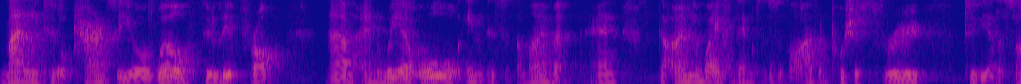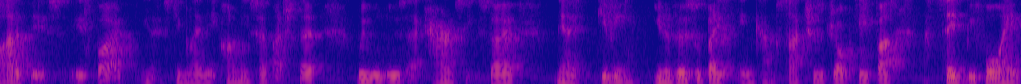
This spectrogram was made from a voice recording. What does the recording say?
money to, or currency or wealth to live from. Um, and we are all in this at the moment. And the only way for them to survive and push us through to the other side of this is by you know stimulating the economy so much that we will lose our currency. So you know, giving universal basic income such as JobKeeper. I said beforehand,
